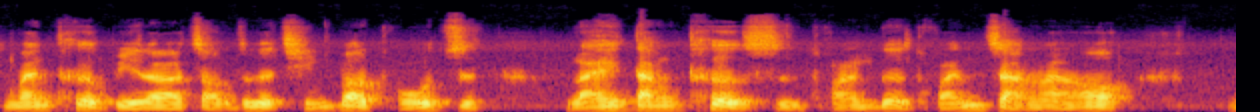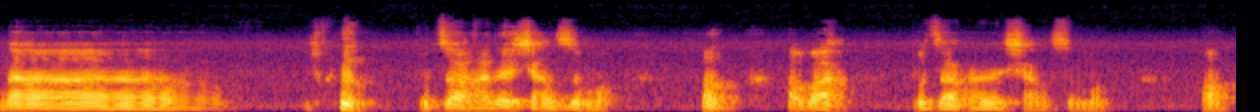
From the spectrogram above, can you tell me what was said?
蛮特别的，啊找这个情报头子来当特使团的团长啊哦。那哼 不知道他在想什么哦？好吧，不知道他在想什么哦。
